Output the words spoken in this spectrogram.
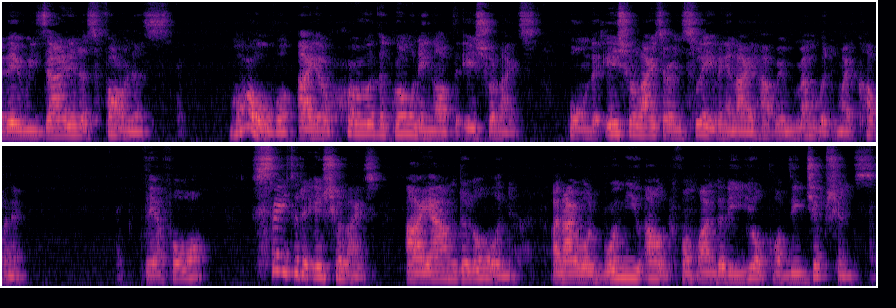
they resided as foreigners. Moreover, I have heard the groaning of the Israelites, whom the Israelites are enslaving, and I have remembered my covenant. Therefore, say to the Israelites, I am the Lord, and I will bring you out from under the yoke of the Egyptians.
